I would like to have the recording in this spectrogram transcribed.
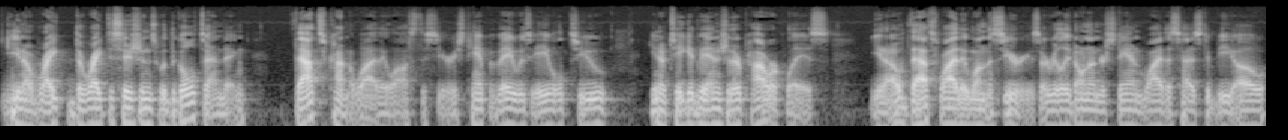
you know right the right decisions with the goaltending. That's kind of why they lost the series. Tampa Bay was able to you know take advantage of their power plays. You know, that's why they won the series. I really don't understand why this has to be, oh,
